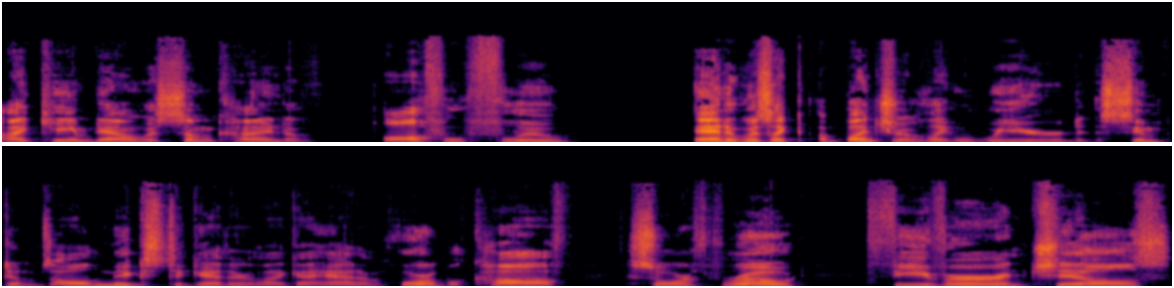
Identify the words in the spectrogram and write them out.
I came down with some kind of awful flu. And it was like a bunch of like weird symptoms all mixed together. Like I had a horrible cough, sore throat, fever, and chills,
